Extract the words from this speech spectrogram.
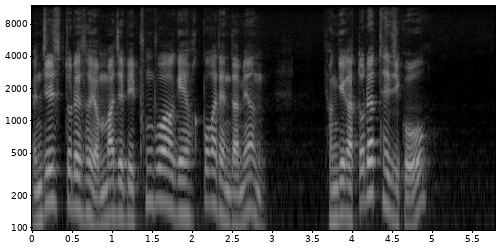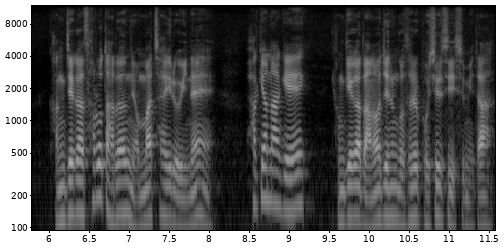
연질 숫돌에서 연마즙이 풍부하게 확보가 된다면 경계가 또렷해지고 강제가 서로 다른 연마 차이로 인해 확연하게 경계가 나눠지는 것을 보실 수 있습니다.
